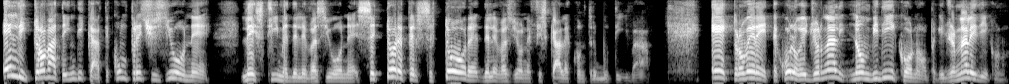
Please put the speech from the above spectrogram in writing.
e lì trovate indicate con precisione le stime dell'evasione, settore per settore dell'evasione fiscale e contributiva. E troverete quello che i giornali non vi dicono, perché i giornali dicono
